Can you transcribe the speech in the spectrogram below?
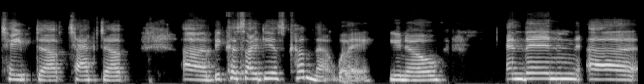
taped up, tacked up, uh, because ideas come that way. You know, and then uh,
